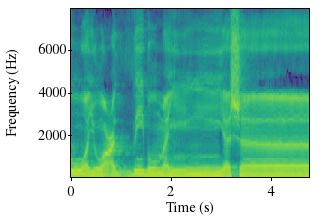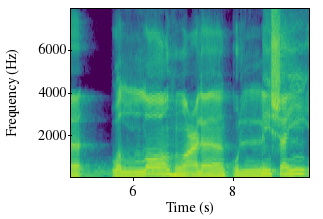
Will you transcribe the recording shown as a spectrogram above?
ويعذب من يشاء والله على كل شيء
